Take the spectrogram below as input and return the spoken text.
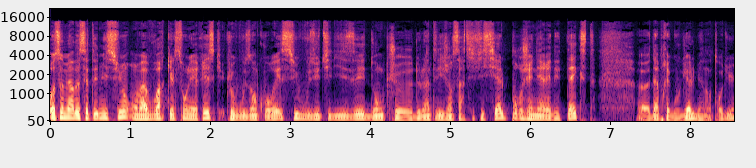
Au sommaire de cette émission, on va voir quels sont les risques que vous encourez si vous utilisez donc euh, de l'intelligence artificielle pour générer des textes, euh, d'après Google bien entendu.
